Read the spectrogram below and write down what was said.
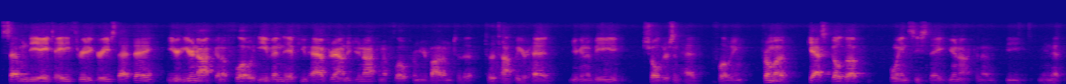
78 to 83 degrees that day. You're, you're not going to float, even if you have drowned, you're not going to float from your bottom to the, to the top of your head. You're going to be shoulders and head floating. From a gas buildup buoyancy state, you're not going to be, I mean, that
